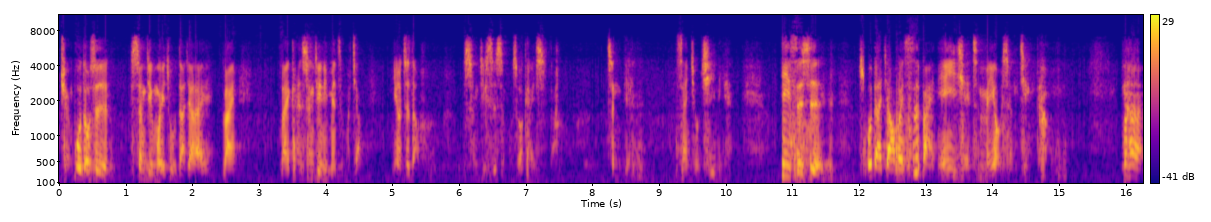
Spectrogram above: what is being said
全部都是圣经为主，大家来来来看圣经里面怎么讲。你要知道，圣经是什么时候开始的？正典。三九七年，意思是初代教会四百年以前是没有圣经的。那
